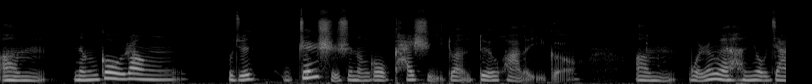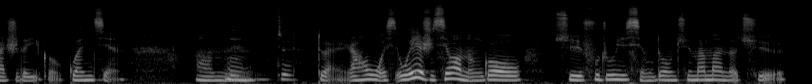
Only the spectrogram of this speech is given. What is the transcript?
嗯，能够让我觉得真实是能够开始一段对话的一个，嗯，我认为很有价值的一个关键。嗯，对对，然后我我也是希望能够。去付诸于行动，去慢慢的去，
